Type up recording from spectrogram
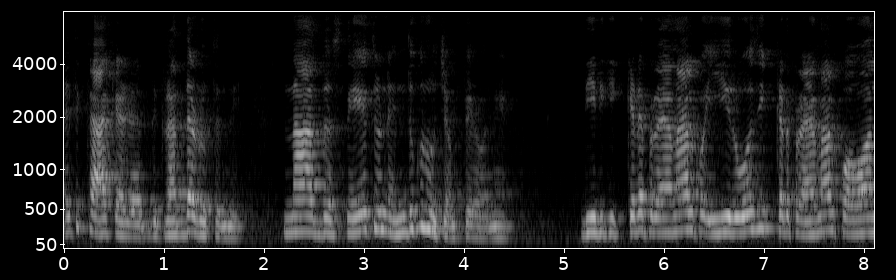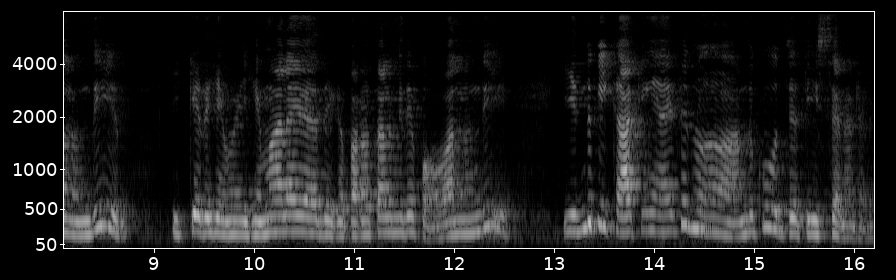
అయితే కాకి గ్రద్ద అడుగుతుంది నా స్నేహితుడిని ఎందుకు నువ్వు చంపేవని? దీనికి ఇక్కడ ప్రాణాలు ఈ రోజు ఇక్కడ ప్రాణాలు పోవాలని ఉంది ఇక్కడ హిమ హిమాలయ దిగ పర్వతాల మీదే పోవాలని ఉంది ఎందుకు ఈ కాకింగ్ అయితే నువ్వు అందుకు త- అంటాడు.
